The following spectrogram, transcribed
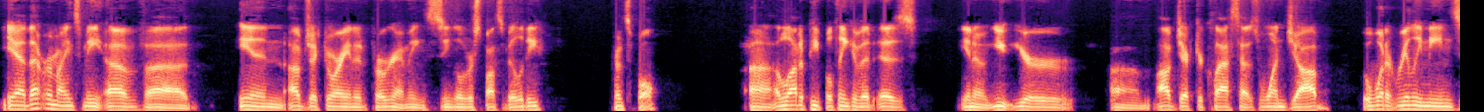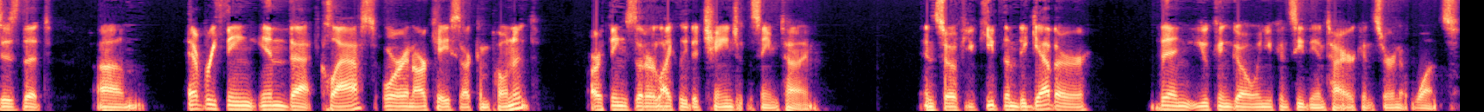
Yeah, that reminds me of uh, in object oriented programming single responsibility principle. Uh, a lot of people think of it as, you know, you, your um, object or class has one job, but what it really means is that um, everything in that class, or in our case, our component, are things that are likely to change at the same time. And so if you keep them together, then you can go and you can see the entire concern at once.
